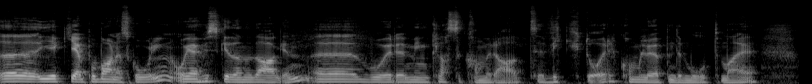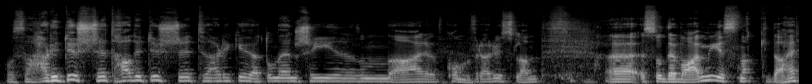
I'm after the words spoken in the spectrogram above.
uh, gikk jeg på barneskolen, og jeg husker denne dagen uh, hvor min klassekamerat Viktor kom løpende mot meg og så 'Har du dusjet? Har du dusjet? Har du ikke hørt om den skyen som er, kommer fra Russland?' Uh, så det var mye snakk der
